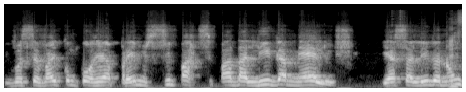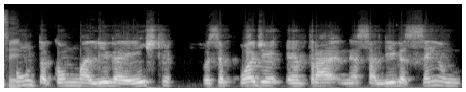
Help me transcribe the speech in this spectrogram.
e você vai concorrer a prêmios se participar da Liga Melios. E essa liga não Perfeito. conta como uma liga extra. Você pode entrar nessa liga sem o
